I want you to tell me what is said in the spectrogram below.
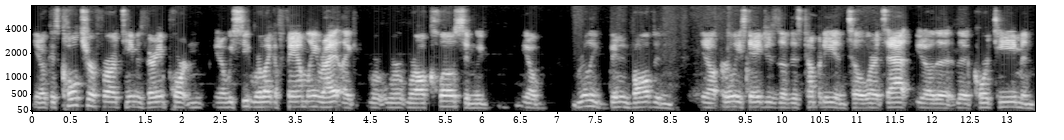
you know because culture for our team is very important. You know we see we're like a family right? Like we're, we're, we're all close and we you know really been involved in you know early stages of this company until where it's at you know the the core team. And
